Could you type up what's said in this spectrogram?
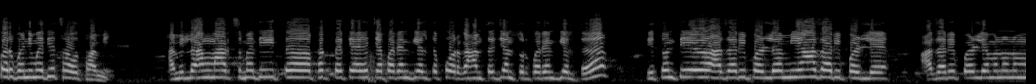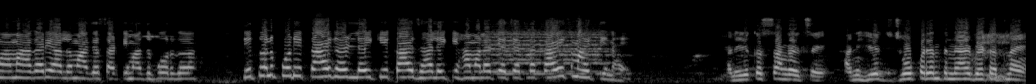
परभणीमध्येच आहोत आम्ही. आम्ही लॉंग मार्च मध्ये इथं फक्त त्या ह्याच्यापर्यंत गेलतो पोरगा आमचं जनसूर पर्यंत गेलतं. तिथून ते आजारी पडलं मी आजारी पडले. आजारी पडले म्हणून महागारी माघारी आलं माझ्यासाठी माझं पोरग. तिथून पुढे काय घडलंय की काय झालंय की आम्हाला त्याच्यातलं काहीच माहिती नाही. आणि एकच सांगायचंय आणि हे जोपर्यंत न्याय भेटत नाही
